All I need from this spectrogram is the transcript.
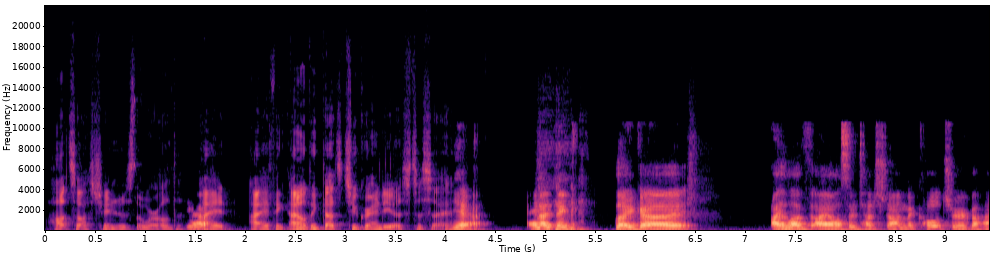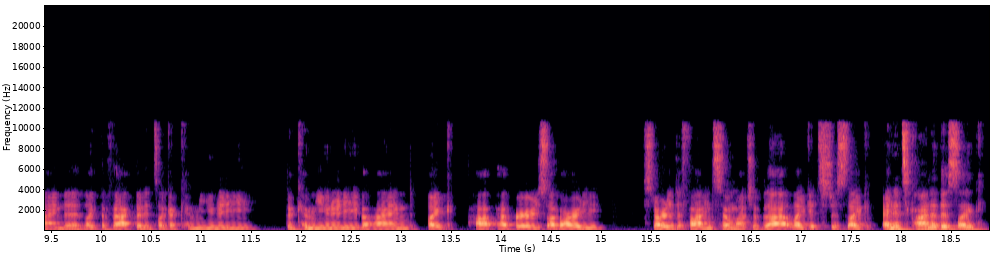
hot sauce changes the world. Yeah. I I think I don't think that's too grandiose to say. Yeah. And I think like uh I love I also touched on the culture behind it, like the fact that it's like a community, the community behind like hot peppers. I've already started to find so much of that. Like it's just like and it's kind of this like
